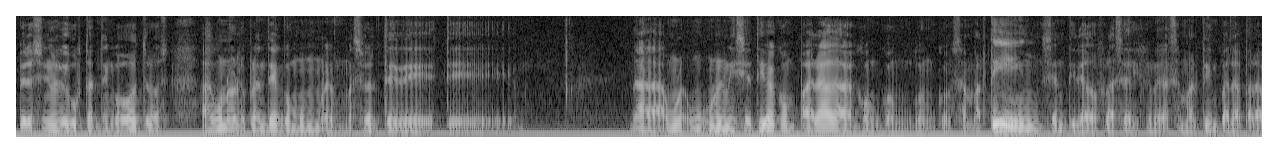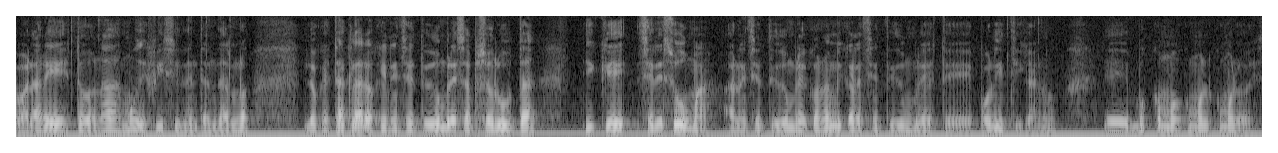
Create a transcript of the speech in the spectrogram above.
pero si no le gusta tengo otros. Algunos lo plantean como una, suerte de, este, nada, una, iniciativa comparada con, con, con, San Martín, se han tirado frases del general San Martín para, para avalar esto, nada, es muy difícil de entenderlo. Lo que está claro es que la incertidumbre es absoluta y que se le suma a la incertidumbre económica, a la incertidumbre este, política, ¿no? Eh, ¿Vos cómo, cómo, cómo lo ves?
